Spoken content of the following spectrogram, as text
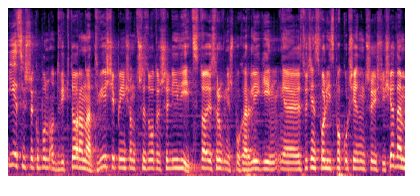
I jest jeszcze kupon od Wiktora na 253 zł, czyli Leeds, to jest również Puchar Ligi, e, zwycięstwo Leeds po kursie 1,37,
